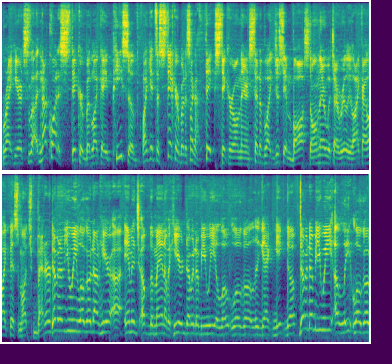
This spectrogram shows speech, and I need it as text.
right here. It's not quite a sticker, but like a piece of, like it's a sticker, but it's like a thick sticker on there instead of like just embossed on there, which I really like. I like this much better. WWE logo down here, uh, image of the man over here, WWE logo, WWE Elite logo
